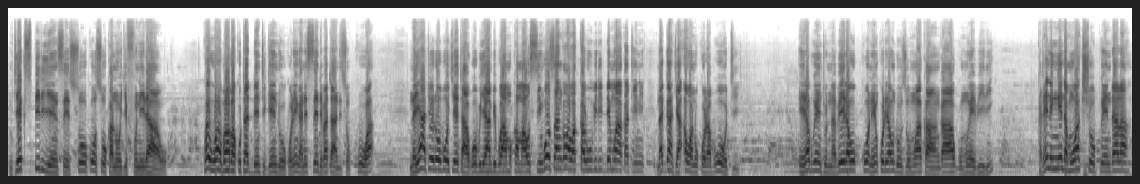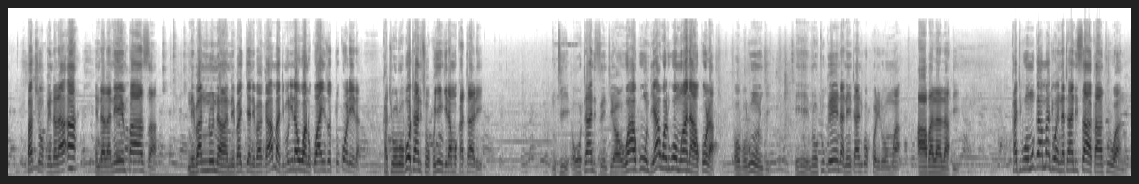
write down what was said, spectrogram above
Nti experience esooka osooka n'ogifunira awo. Kwewa baba bakutadde nti genda okole nga ne ssente batandise okukuwa naye ate era oba okyetaaga obuyambi bwa mukama wo singa osanga wawakkaluubiriddemu akatini nagga nti aa wano kola bwoti. Era bwe ntyo nabeerawokko ne nkolerawo ndowooza omwaka nga gumu ebiri. Kate ne ŋŋenda mu workshop endala workshop endala a endala n'empaaza ne bannona ne bajja ne bagamba nti mulinawo wano kwayinza otukolera. Kati olwo oba otandise okuyingira mu katale nti otandise nti wagundi a waliwo omwana akola obulungi n'otugenda nentandika okukolera omwa abalala. Kati bw'omugamba nti wali natandise akantu wano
